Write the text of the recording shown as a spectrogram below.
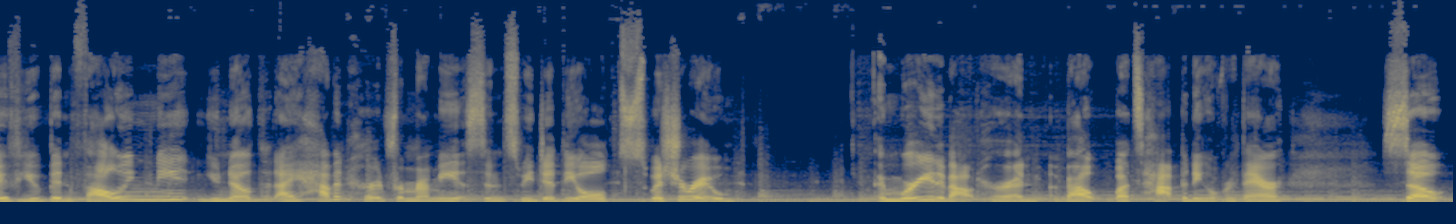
if you've been following me, you know that I haven't heard from Remy since we did the old switcheroo. I'm worried about her and about what's happening over there. So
